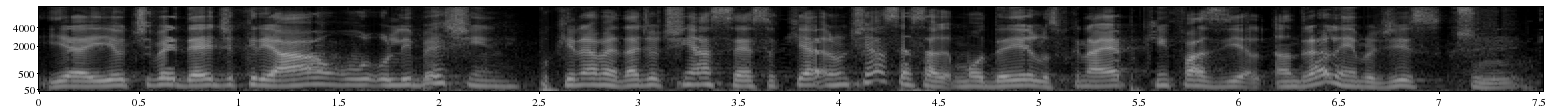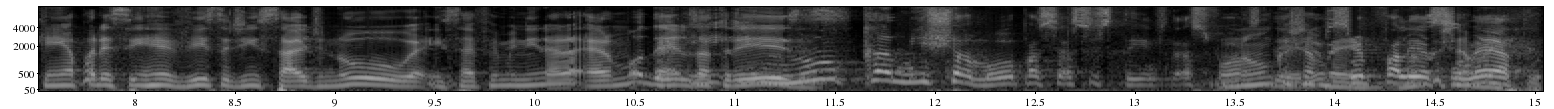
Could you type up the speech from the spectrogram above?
E aí eu tive a ideia de criar o, o, Libertine, porque na verdade eu tinha acesso aqui, eu não tinha acesso a modelos, porque na época quem fazia, André lembra disso? Sim. Quem aparecia em revista de ensaio de nu, ensaio feminino, eram era modelos, é, e, atrizes. E nunca me chamou para ser assistente das fotos nunca dele. Chamei, eu sempre falei assim, chamei. Neto,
